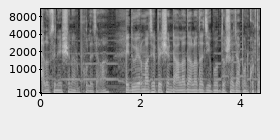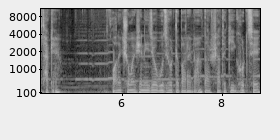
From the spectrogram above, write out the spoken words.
হ্যালোসিনেশন আর ভুলে যাওয়া। এই দুয়ের মাঝে পেশেন্ট আলাদা আলাদা জীবদ্দশা যাপন করতে থাকে। অনেক সময় সে নিজেও বুঝে উঠতে পারে না তার সাথে কি ঘটছে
